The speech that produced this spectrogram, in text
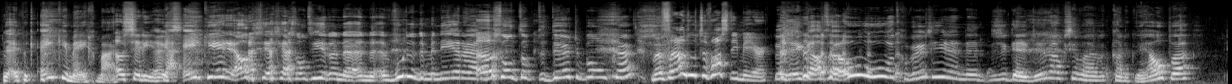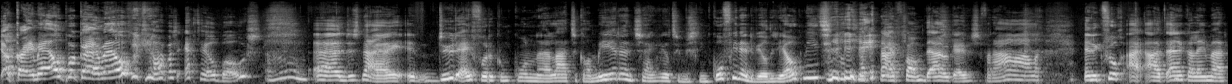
Dat heb ik één keer meegemaakt. Oh, serieus? Ja, één keer. In al zes jaar stond hier een, een, een woedende meneer die stond op de deur te bonken. Mijn vrouw doet de was niet meer. Dus ik dacht, oeh, wat gebeurt hier? En, eh, dus ik deed de deur open. Ik zeg, maar, kan ik u helpen? Ja, kan je me helpen? Kan je me helpen? Nou, hij was echt heel boos. Oh. Eh, dus nou ja, het duurde even voordat ik hem kon eh, laten kalmeren. En toen zei ik, wilt u misschien koffie? Nee, dat wilde hij ook niet. hij kwam duidelijk even zijn verhaal halen. En ik vroeg uiteindelijk alleen maar,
